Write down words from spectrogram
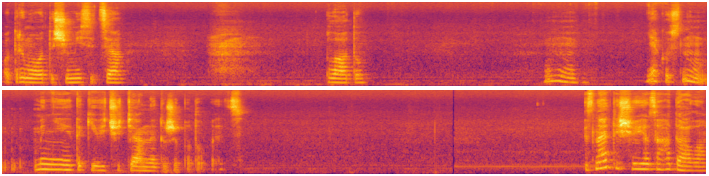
отримувати щомісяця плату. М, Якось, ну, мені такі відчуття не дуже подобаються. Знаєте, що я загадала?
